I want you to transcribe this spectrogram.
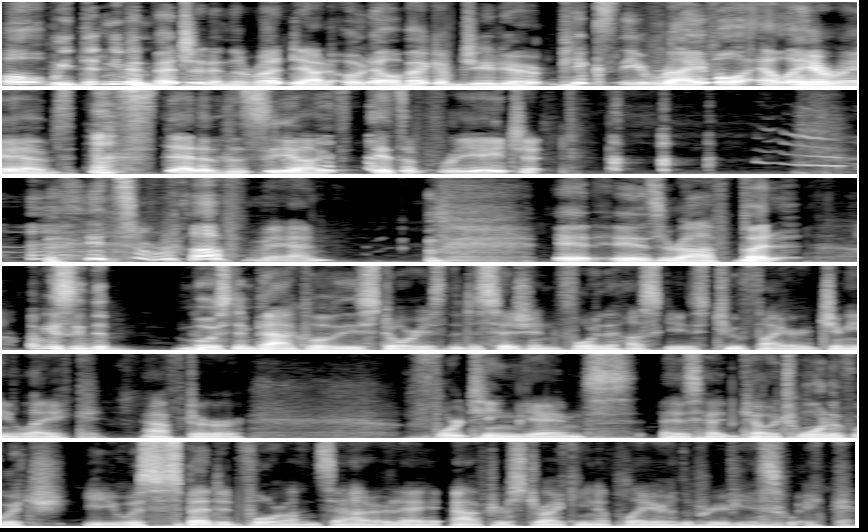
Oh, we didn't even mention in the rundown. Odell Beckham Jr. picks the rival LA Rams instead of the Seahawks. It's a free agent. it's rough, man. It is rough. But obviously, the most impactful of these stories the decision for the Huskies to fire Jimmy Lake after 14 games as head coach, one of which he was suspended for on Saturday after striking a player the previous week.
